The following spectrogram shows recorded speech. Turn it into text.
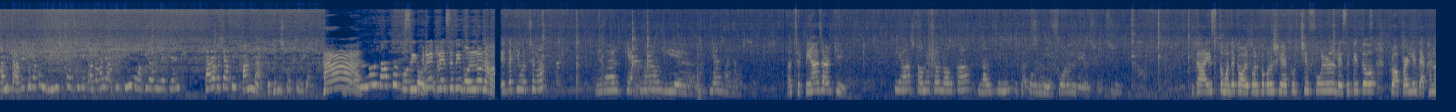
আমি তাদেরকে যখন জিজ্ঞেস করছি যে দাদা ভাই আপনি কি মশলা দিয়েছেন? তারা বলছে আপনি খান না। তো জিজ্ঞেস করছেন কেন? হ্যাঁ। সিক্রেট রেসিপি বলল না। এটা কি হচ্ছে মা? এবার ক্যাকড়া ইয়ে পেঁয়াজ ভাজা হচ্ছে। আচ্ছা পেঁয়াজ আর কি? পেঁয়াজ টমেটো লঙ্কা দালচিনি এটা ফোড়ন দিয়েছি। গাইস তোমাদেরকে অল্প অল্প করে শেয়ার করছি। ফুল রেসিপি তো প্রপারলি দেখানো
